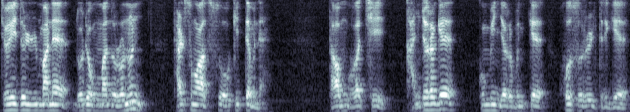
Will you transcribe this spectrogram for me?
저희들만의 노력만으로는 달성할 수 없기 때문에 다음과 같이 간절하게 국민 여러분께 호소를 드리게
